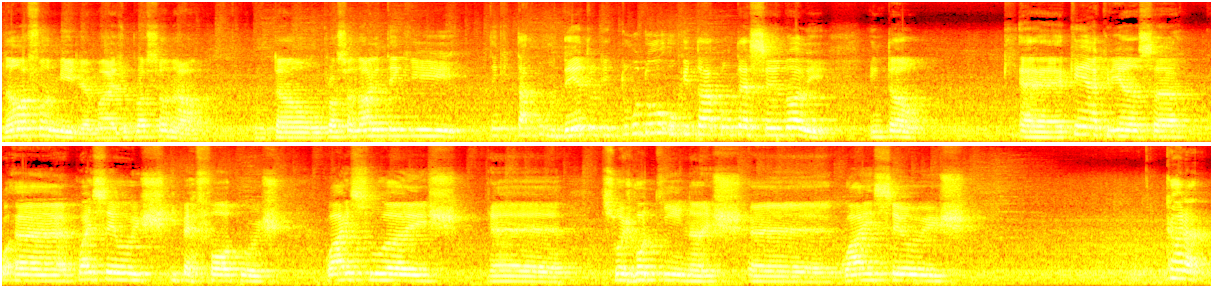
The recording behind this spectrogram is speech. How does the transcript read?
não a família, mas o profissional. Então, o profissional ele tem que tem que estar por dentro de tudo o que está acontecendo ali. Então, é, quem é a criança, é, quais seus hiperfocos, quais suas é, suas rotinas, é, quais seus cara,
